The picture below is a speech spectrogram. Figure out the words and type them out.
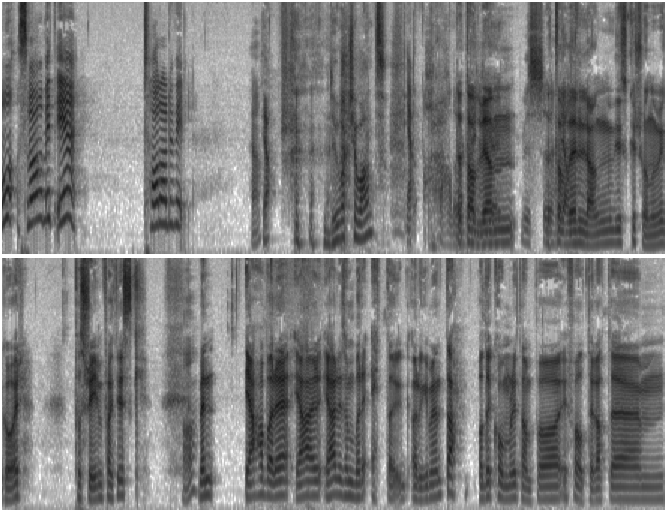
Og svaret mitt er ta det du vil. Ja. Do what you want. Ja. hadde vært Dette hadde vi en, hvis, eh, dette hadde ja. en lang diskusjon om i går. På stream, faktisk. Ja. Men jeg har bare Jeg har, jeg har liksom bare ett argument, da. Og det kommer litt an på i forhold til at øhm,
